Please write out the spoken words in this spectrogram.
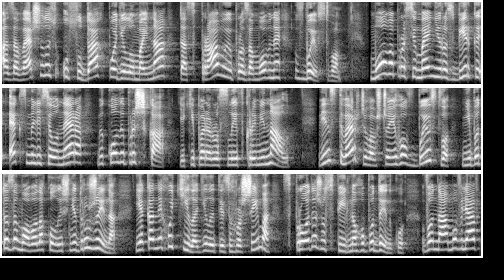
А завершилось у судах поділу майна та справою про замовне вбивство. Мова про сімейні розбірки екс-міліціонера Миколи Пришка, які переросли в кримінал. Він стверджував, що його вбивство нібито замовила колишня дружина, яка не хотіла ділитись грошима з продажу спільного будинку. Вона, мовляв,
